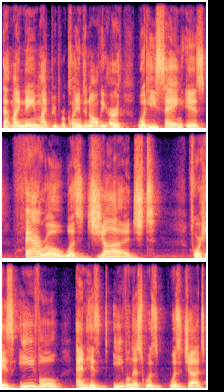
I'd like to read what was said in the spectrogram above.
that my name might be proclaimed in all the earth. What he's saying is, Pharaoh was judged for his evil, and his evilness was, was judged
